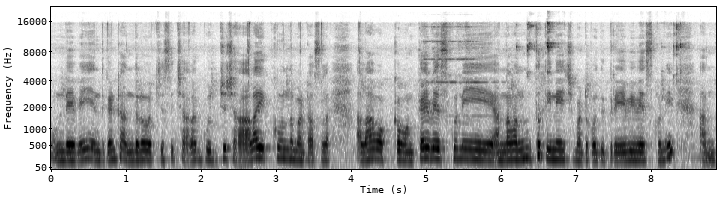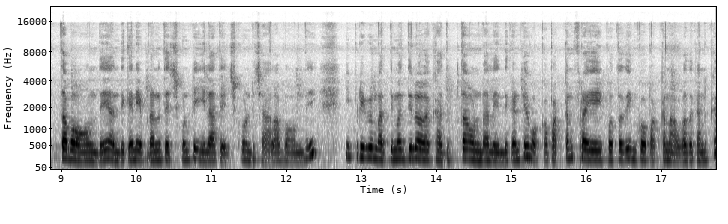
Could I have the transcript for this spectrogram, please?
ఉండేవి. ఎందుకంటే అందులో వచ్చేసి చాలా గుజ్జు చాలా ఎక్కువ ఉందన్నమాట. అసలు అలా ఒక్క వంకాయ వేసుకుని అన్నం అంతా తినేయచ్చమాట కొద్ది గ్రేవీ వేసుకుని అంత బాగుంది. అందుకని ఎప్పుడైనా తెచ్చుకుంటే ఇలా తెచ్చుకోండి. చాలా బాగుంది. ఇప్పుడు ఇవి మధ్య మధ్యలో అలా కదుపుతూ ఉండాలి. ఎందుకంటే ఒక పక్కన ఫ్రై అయిపోతుంది ఇంకో పక్కన అవ్వదు కనుక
